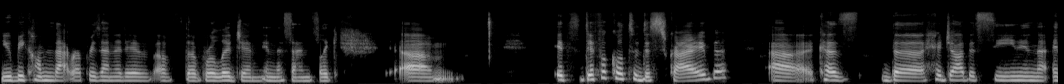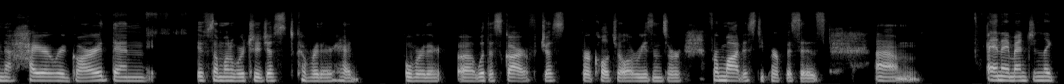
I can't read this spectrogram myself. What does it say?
you become that representative of the religion in the sense like um, it's difficult to describe because uh, the hijab is seen in in a higher regard than if someone were to just cover their head over there uh, with a scarf just for cultural reasons or for modesty purposes. Um, and I mentioned like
